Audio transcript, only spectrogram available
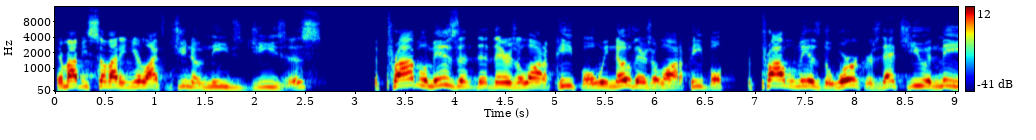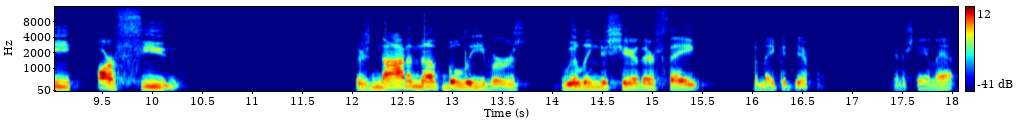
There might be somebody in your life that you know needs Jesus. The problem isn't that there's a lot of people. We know there's a lot of people. The problem is the workers, that's you and me, are few. There's not enough believers willing to share their faith to make a difference. You understand that?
